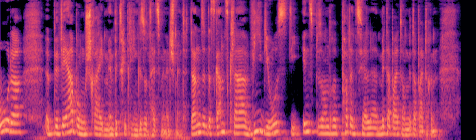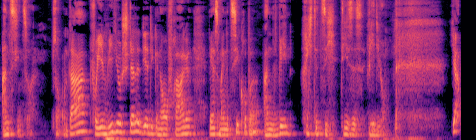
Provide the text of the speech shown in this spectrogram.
oder äh, Bewerbungen schreiben im betrieblichen Gesundheitsmanagement. Dann sind das ganz klar Videos, die insbesondere potenzielle Mitarbeiter und Mitarbeiterinnen anziehen sollen. So, und da vor jedem Video stelle dir die genaue Frage, wer ist meine Zielgruppe, an wen richtet sich dieses Video? Ja,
